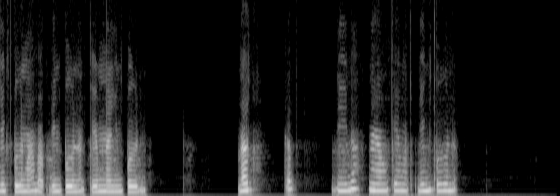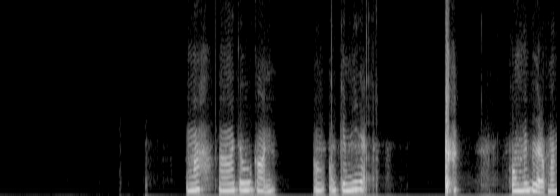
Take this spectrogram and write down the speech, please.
ยิงปืนมาแบบยิงปืนนะเกมในยิงปืนแล้วก็ดีนะแนวเกมยิงปืนมามาดูก่อนเอาเอาเกมนี้แหละ คงไม่เบื่อหรอกมั้ง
